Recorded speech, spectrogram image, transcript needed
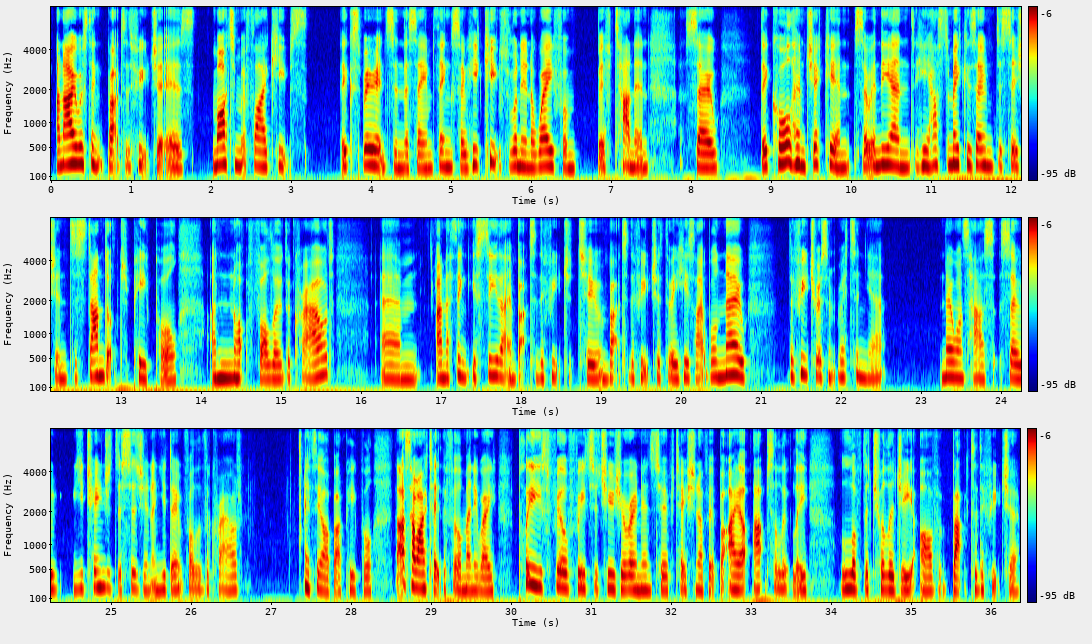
And I always think Back to the Future is Martin McFly keeps experiencing the same thing, so he keeps running away from Biff Tannen. So they call him chicken. So in the end, he has to make his own decision to stand up to people and not follow the crowd. Um, and I think you see that in Back to the Future 2 and Back to the Future 3. He's like, well, no, the future isn't written yet. No one's has. So you change the decision and you don't follow the crowd if they are bad people. That's how I take the film anyway. Please feel free to choose your own interpretation of it, but I absolutely love the trilogy of Back to the Future.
